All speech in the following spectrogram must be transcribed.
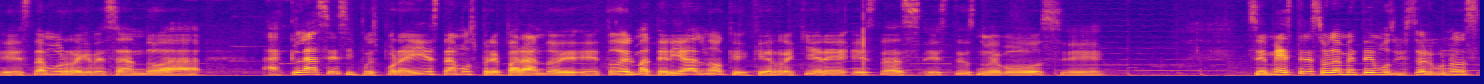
Eh, estamos regresando a, a, clases y pues por ahí estamos preparando todo el material ¿no? que, que requiere estas, estos nuevos semestres. Solamente hemos visto algunos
